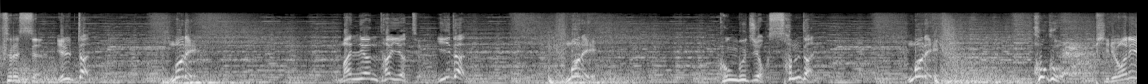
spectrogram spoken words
스트레스 1단. 머리. 만년 다이어트 2단. 머리. 공부지옥 3단. 머리. 호구 필요하니?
